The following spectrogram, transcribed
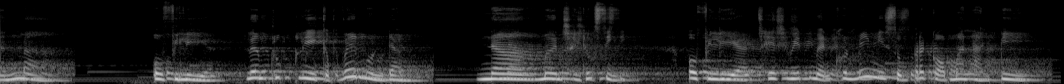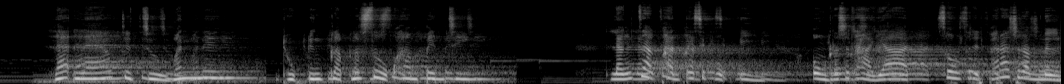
นั้นมา โอฟิเลียเริ่มคลุกคลีกับเวทมนต์ดำนางเมินใช้ทุกสิ่ง โอฟิเลียใช้ชีวิตเหมือนคนไม่มีสมประกอบมาหลายปี และแล้วจู่ๆวันหนึ่ง ถูกดึงกลับมาสู่ความเป็นจริง หลังจากผ่านไป 16 ปี องค์รัชทายาททรงเสด็จพระราชดำเนิน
